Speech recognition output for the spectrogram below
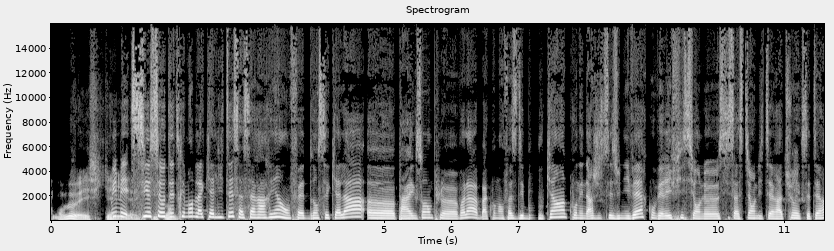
ce qu'on en veut. Et si- Oui, mais il- si c'est au détriment de la qualité, ça sert à rien en fait. Dans ces cas-là, euh, par exemple, euh, voilà, bah, qu'on en fasse des bouquins, qu'on élargisse les univers, qu'on vérifie si on le, si ça se tient en littérature, etc.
